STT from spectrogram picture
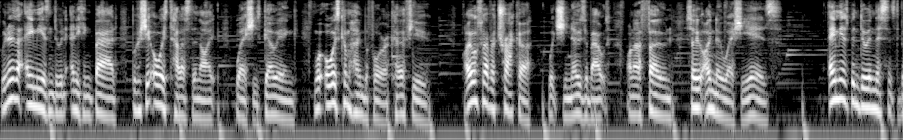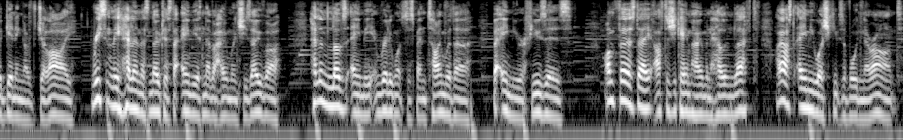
We know that Amy isn't doing anything bad because she always tells us the night where she's going and will always come home before her curfew. I also have a tracker, which she knows about, on her phone so I know where she is. Amy has been doing this since the beginning of July. Recently, Helen has noticed that Amy is never home when she's over. Helen loves Amy and really wants to spend time with her, but Amy refuses. On Thursday, after she came home and Helen left, I asked Amy why she keeps avoiding her aunt,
